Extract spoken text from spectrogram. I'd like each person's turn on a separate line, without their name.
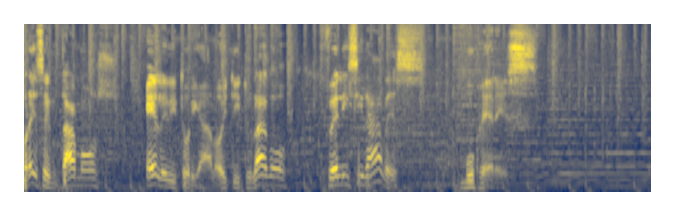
presentamos el editorial, hoy titulado Felicidades, mujeres.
